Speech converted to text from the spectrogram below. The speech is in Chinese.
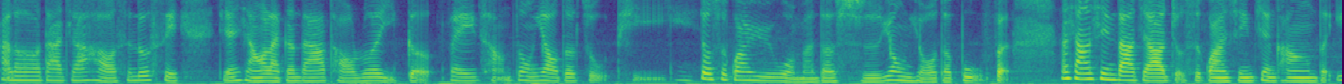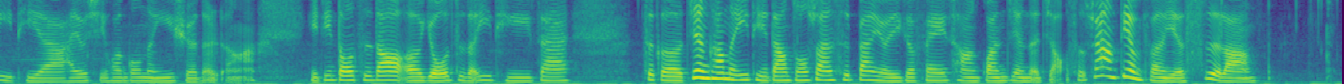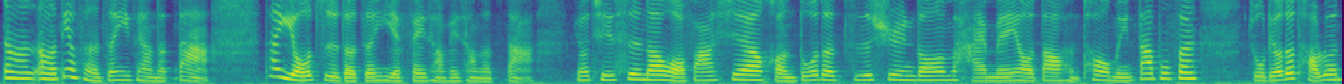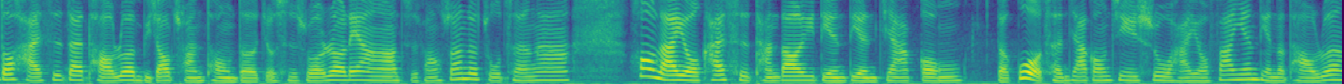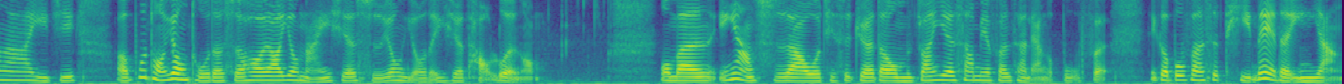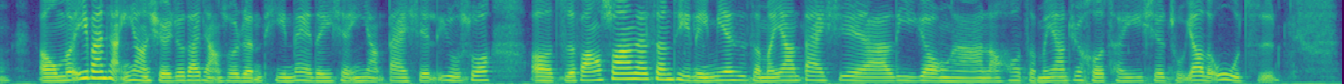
Hello，大家好，我是 Lucy。今天想要来跟大家讨论一个非常重要的主题，就是关于我们的食用油的部分。那相信大家就是关心健康的议题啊，还有喜欢功能医学的人啊，一定都知道，呃，油脂的议题在这个健康的议题当中，算是扮演一个非常关键的角色。虽然淀粉也是啦，但呃，淀粉的争议非常的大。但油脂的争议也非常非常的大，尤其是呢，我发现很多的资讯都还没有到很透明，大部分主流的讨论都还是在讨论比较传统的，就是说热量啊、脂肪酸的组成啊。后来有开始谈到一点点加工的过程、加工技术，还有发烟点的讨论啊，以及呃不同用途的时候要用哪一些食用油的一些讨论哦。我们营养师啊，我其实觉得我们专业上面分成两个部分，一个部分是体内的营养，呃，我们一般讲营养学就在讲说人体内的一些营养代谢，例如说，呃，脂肪酸在身体里面是怎么样代谢啊、利用啊，然后怎么样去合成一些主要的物质。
